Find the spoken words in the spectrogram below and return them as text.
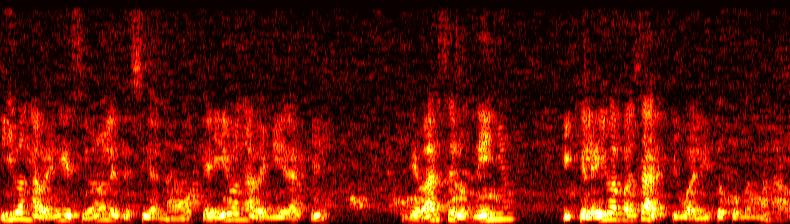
iban a venir, si yo no les decía nada, que iban a venir aquí, llevarse los niños y que le iba a pasar igualito como en Managua.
